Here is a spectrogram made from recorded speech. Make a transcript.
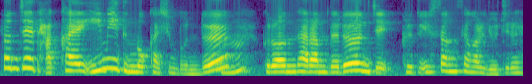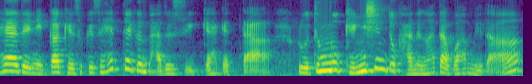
현재 다카에 이미 등록하신 분들 음. 그런 사람들은 이제 그래도 일상생활을 유지를 해야 되니까 계속해서 혜택은 받을 수 있게 하겠다. 그리고 등록 갱신도 가능하다고 합니다.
